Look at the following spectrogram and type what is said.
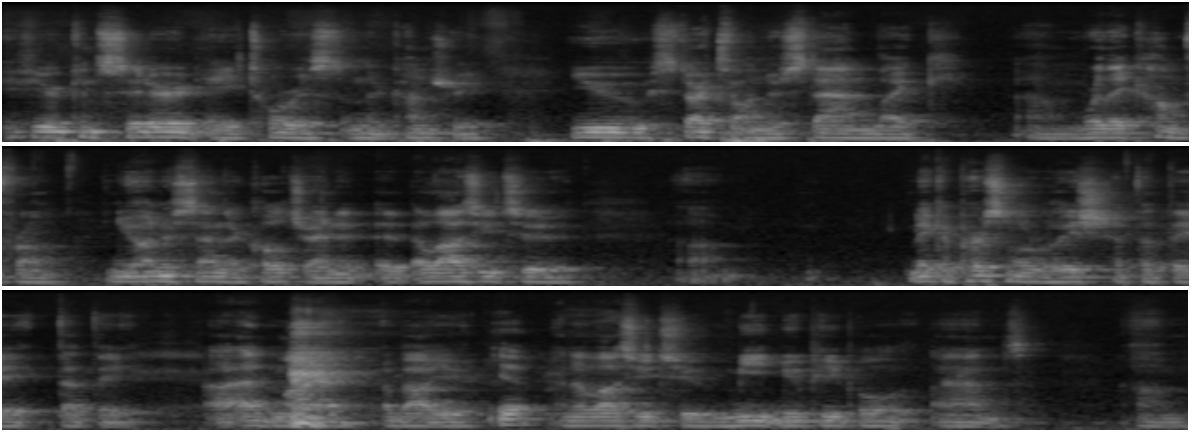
if you're considered a tourist in their country, you start to understand like um, where they come from and you understand their culture and it, it allows you to um, make a personal relationship that they that they uh, admire about you Yeah. and allows you to meet new people and um,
